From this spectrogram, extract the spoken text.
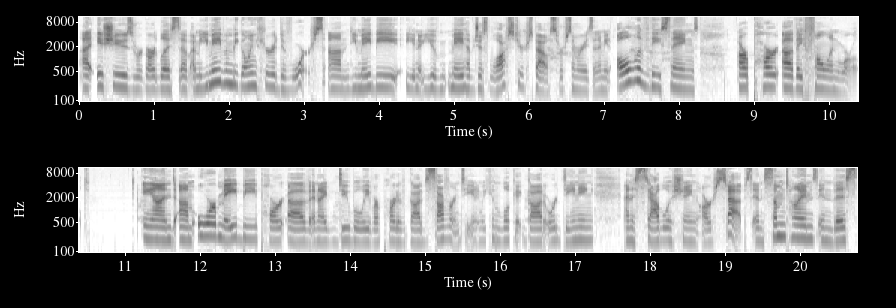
uh, issues, regardless of, I mean, you may even be going through a divorce. Um, you may be, you know, you may have just lost your spouse for some reason. I mean, all of these things are part of a fallen world and um, or may be part of and i do believe are part of god's sovereignty and we can look at god ordaining and establishing our steps. And sometimes in this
